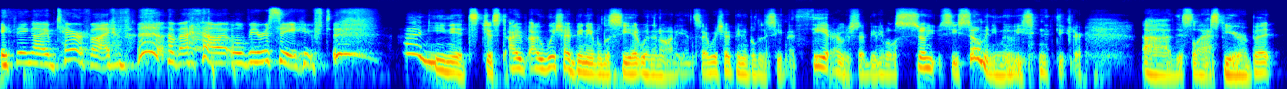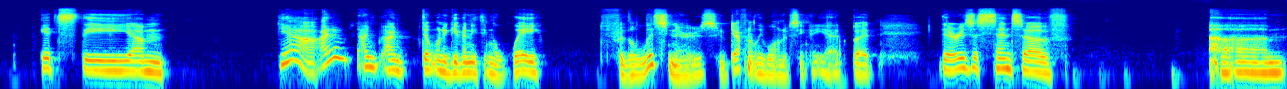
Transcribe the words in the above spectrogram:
a thing I am terrified of, about how it will be received. I mean, it's just I, I, wish I'd been able to see it with an audience. I wish I'd been able to see it in a theater. I wish I'd been able to so, see so many movies in the theater uh, this last year. But it's the um, yeah. I don't I, I don't want to give anything away for the listeners who definitely won't have seen it yet. But there is a sense of um,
